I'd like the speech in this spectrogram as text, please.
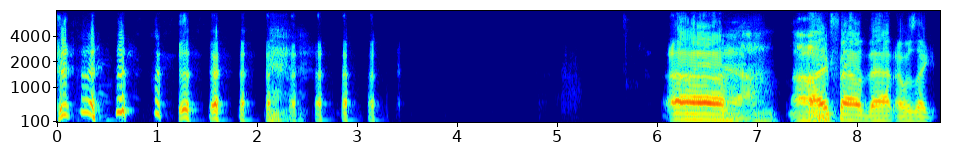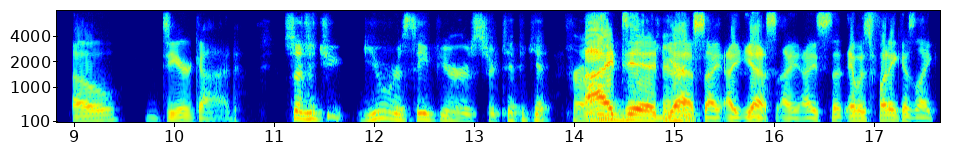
Uh, yeah. Um, I found that I was like, oh dear God. so did you you receive your certificate from? I did. Karen? Yes, I, I yes, I, I said it was funny because like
